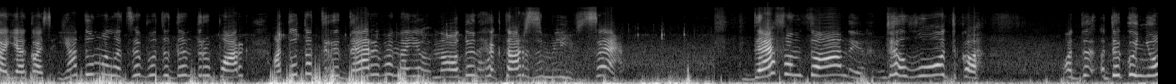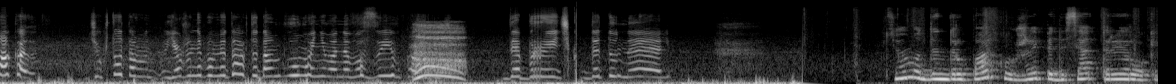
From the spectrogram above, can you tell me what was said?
Посадка якась. Я думала, це буде дендропарк, а тут три дерева на, на один гектар землі. Все. Де фонтани? Де лодка? А де, а де коняка? Чи хто там? Я вже не пам'ятаю, хто там в Умані мене возив. де бричка, де тунель? Цьому дендропарку вже 53 роки.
